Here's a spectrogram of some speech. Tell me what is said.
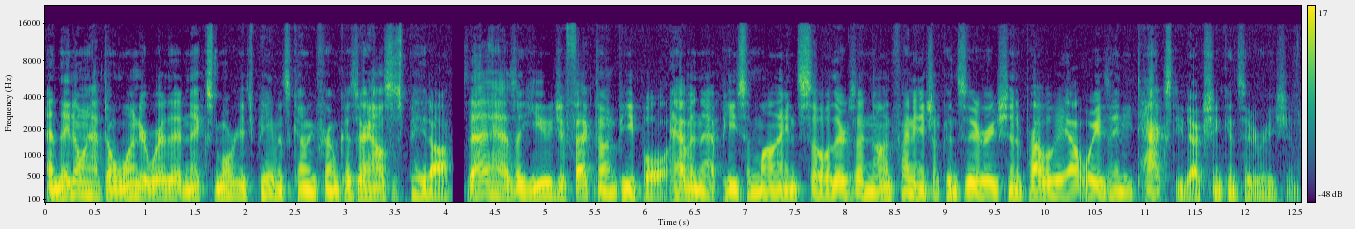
and they don't have to wonder where that next mortgage payment's coming from because their house is paid off. That has a huge effect on people having that peace of mind. So there's a non-financial consideration that probably outweighs any tax deduction consideration.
